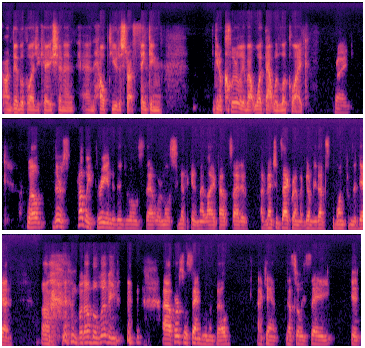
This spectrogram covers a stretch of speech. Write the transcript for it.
on biblical education and and helped you to start thinking, you know, clearly about what that would look like? Right. Well, there's probably three individuals that were most significant in my life outside of I've mentioned Zachary Montgomery. That's the one from the dead. Uh, but of the living, uh, first was Sam Blumenfeld. I can't necessarily say it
